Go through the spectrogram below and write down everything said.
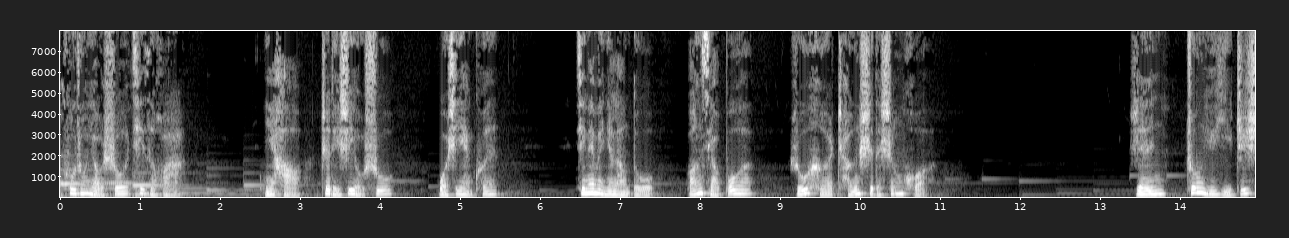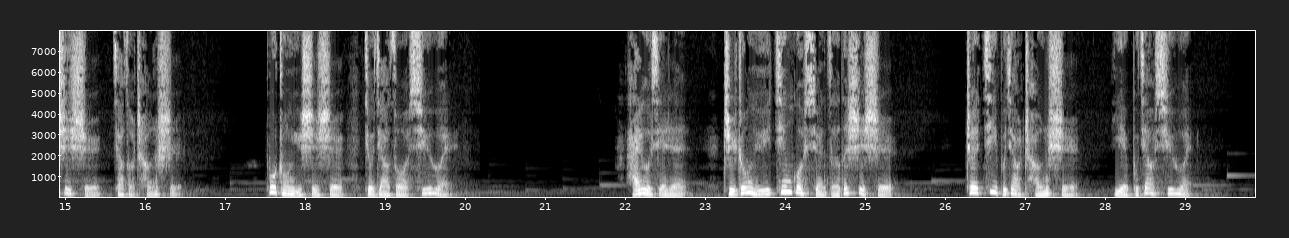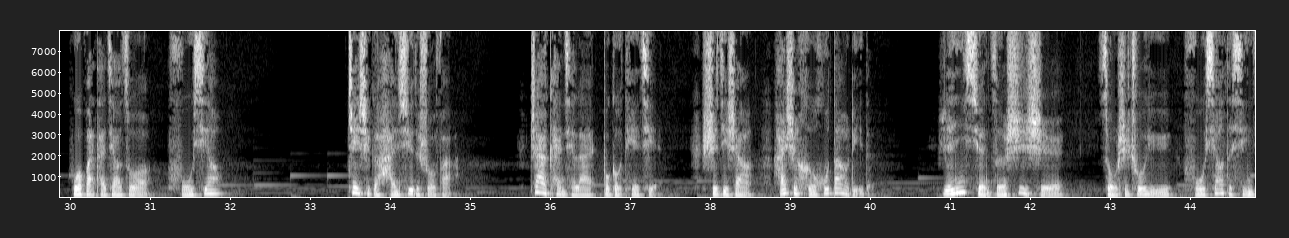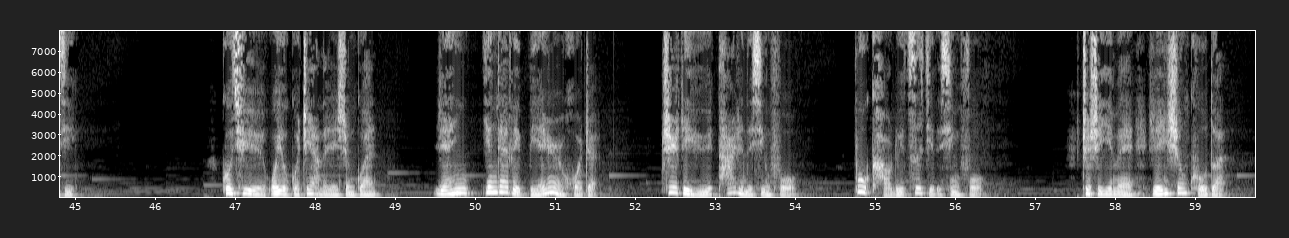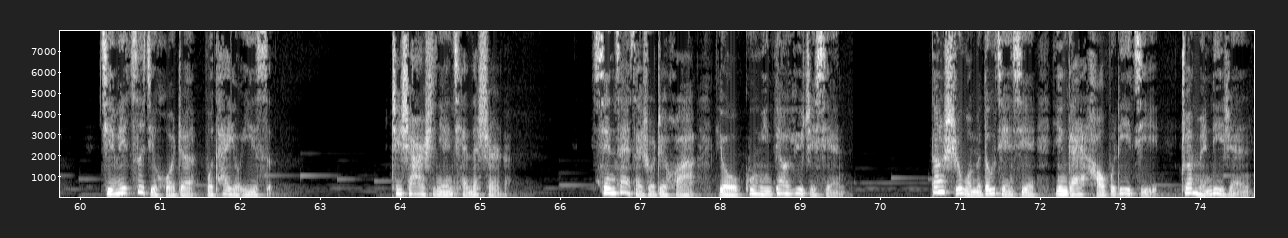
腹中有书气自华。你好，这里是有书，我是燕坤。今天为您朗读王小波《如何诚实的生活》。人忠于已知事实叫做诚实，不忠于事实就叫做虚伪。还有些人只忠于经过选择的事实，这既不叫诚实，也不叫虚伪。我把它叫做浮销，这是个含蓄的说法，乍看起来不够贴切，实际上还是合乎道理的。人选择事时，总是出于浮销的心境。过去我有过这样的人生观：人应该为别人而活着，致力于他人的幸福，不考虑自己的幸福。这是因为人生苦短。仅为自己活着不太有意思，这是二十年前的事儿了。现在再说这话，有沽名钓誉之嫌。当时我们都坚信应该毫不利己，专门利人。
